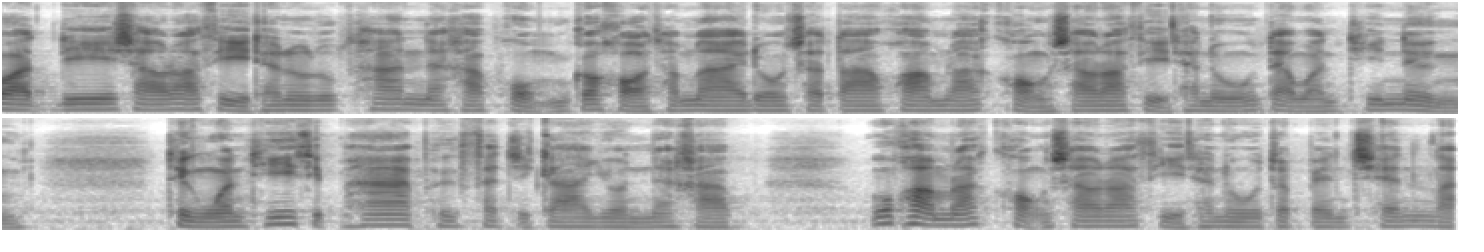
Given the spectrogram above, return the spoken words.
สวัสดีชาวราศีธนูทุกท่านนะครับผมก็ขอทำนายดวงชะตาความรักของชาวราศีธนูตั้งแต่วันที่ 1 ถึงวันที่ 15 พฤศจิกายนนะครับว่าความรักของชาวราศีธนูจะเป็นเช่นไร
